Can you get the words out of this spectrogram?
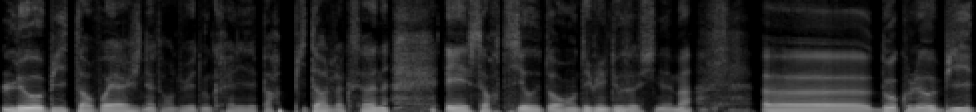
Le Hobbit, un voyage inattendu, est donc réalisé par Peter Jackson et est sorti en 2012 au cinéma. Euh, donc le Hobbit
